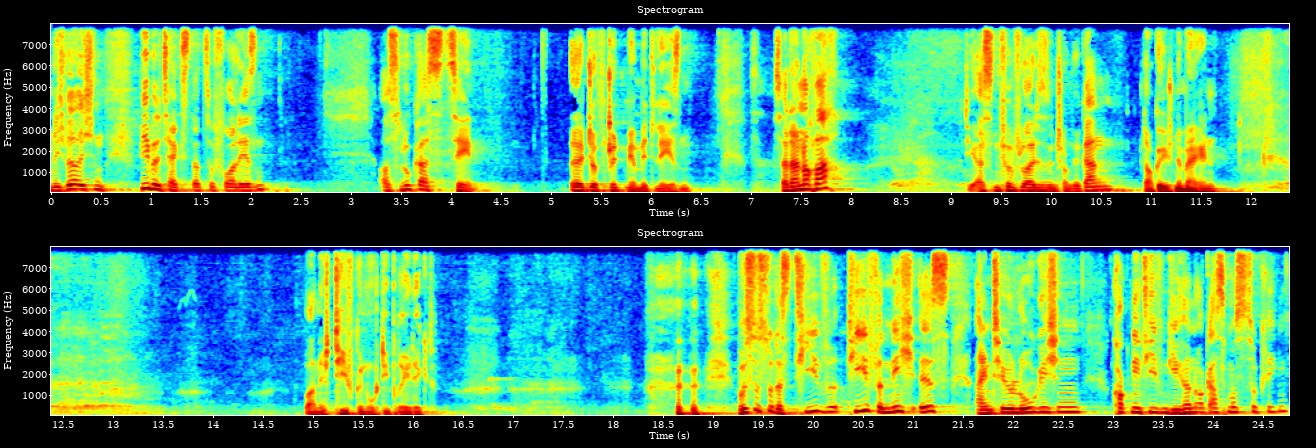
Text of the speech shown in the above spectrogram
Und ich will euch einen Bibeltext dazu vorlesen aus Lukas 10. Ihr dürft mit mir mitlesen. Seid ihr noch wach? Die ersten fünf Leute sind schon gegangen. Da gehe ich nicht mehr hin. War nicht tief genug, die Predigt. Wusstest du, dass Tiefe, Tiefe nicht ist, einen theologischen, kognitiven Gehirnorgasmus zu kriegen?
